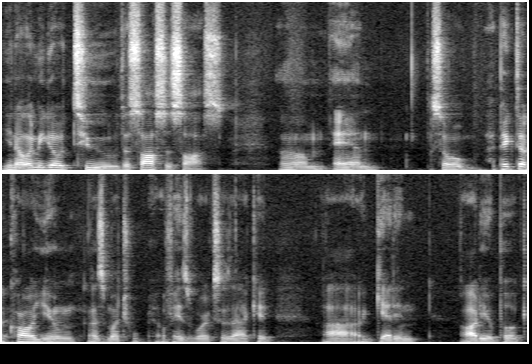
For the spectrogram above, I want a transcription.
you know, let me go to the salsa sauce. Um, and so I picked up Carl Jung, as much of his works as I could uh, get in audiobook.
